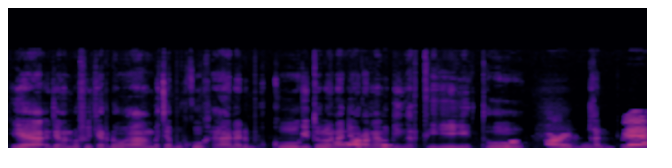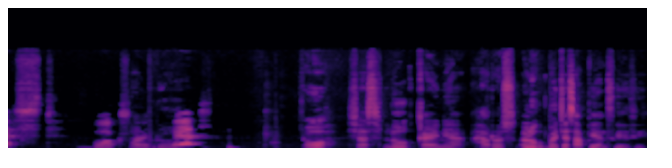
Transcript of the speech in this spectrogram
ya jangan berpikir doang baca buku kan ada buku gitu loh nanya orang yang lebih ngerti gitu Are the Kan. best. Books are the ngobrol best. oh Syas lu kayaknya harus lu baca Sapiens gak sih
